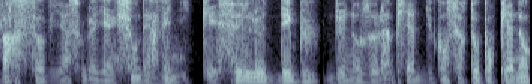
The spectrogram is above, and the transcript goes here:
Varsovia sous la direction d'Hervé Niquet. C'est le début de nos Olympiades du concerto pour piano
